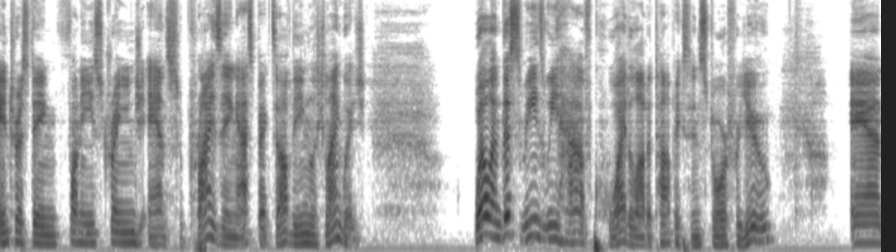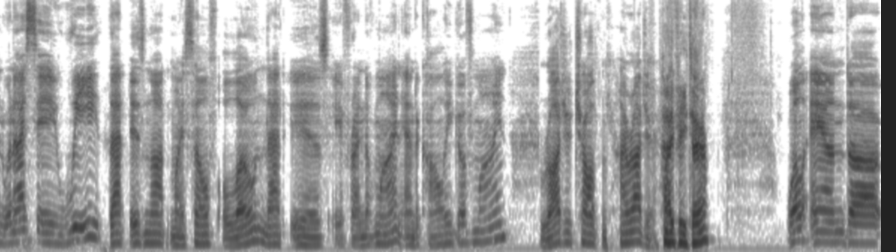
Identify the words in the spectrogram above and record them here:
interesting, funny, strange, and surprising aspects of the English language. Well, and this means we have quite a lot of topics in store for you. And when I say we, that is not myself alone. That is a friend of mine and a colleague of mine, Roger Charlton. Hi, Roger. Hi, Peter. Well, and uh,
